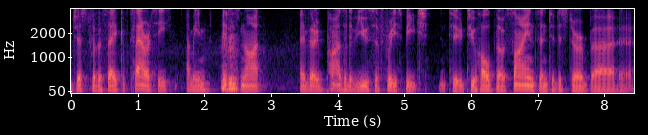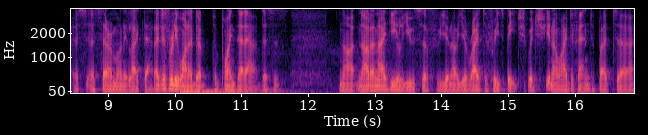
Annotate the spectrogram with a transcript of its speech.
just for the sake of clarity, I mean, mm-hmm. it is not a very positive use of free speech to to hold those signs and to disturb uh, a, a, ceremony like that. I just really wanted to, to point that out. This is not not an ideal use of you know your right to free speech, which you know I defend, but uh,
